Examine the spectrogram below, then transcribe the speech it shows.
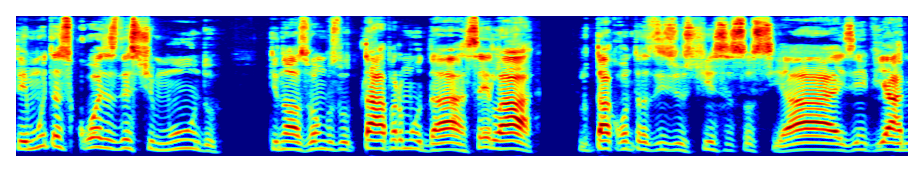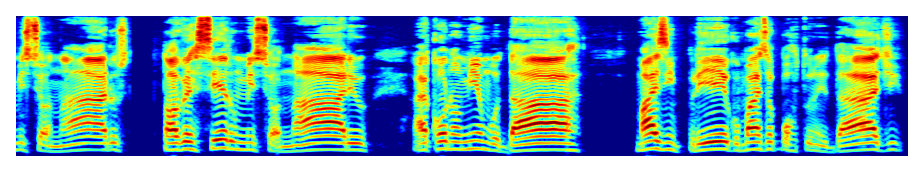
Tem muitas coisas deste mundo que nós vamos lutar para mudar, sei lá, lutar contra as injustiças sociais, enviar missionários, talvez ser um missionário, a economia mudar, mais emprego, mais oportunidade.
